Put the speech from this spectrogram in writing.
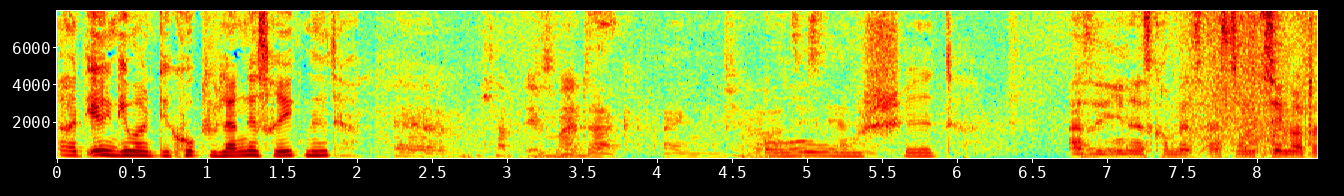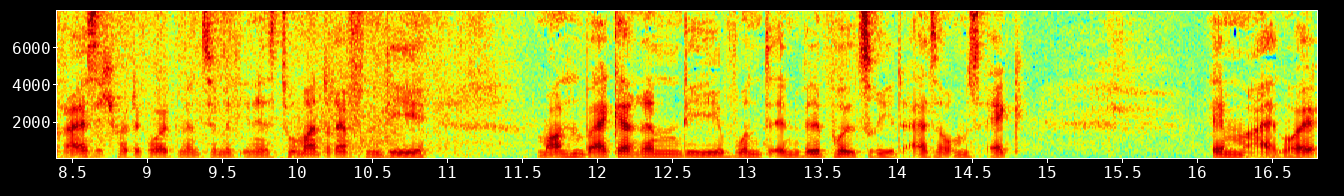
Hat irgendjemand geguckt, wie lange es regnet? ich habe eben mein Mittag eigentlich. Oh shit. Also Ines kommt jetzt erst um 10.30 Uhr. Heute wollten wir uns ja mit Ines Thoma treffen, die Mountainbikerin, die wohnt in Wilpolsried, also ums Eck im Allgäu.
